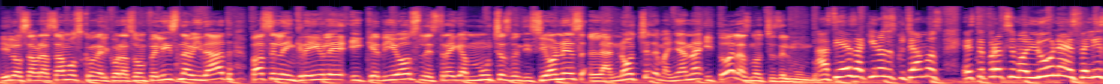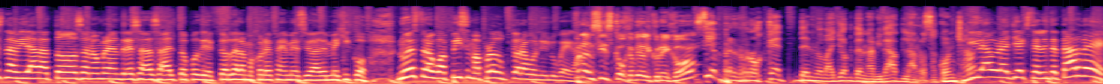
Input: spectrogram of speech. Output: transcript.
y los abrazamos con el corazón. ¡Feliz Navidad! Pásenla increíble y que Dios les traiga muchas bendiciones la noche de mañana y todas las noches del mundo. Así es, aquí nos escuchamos este próximo lunes. Feliz Navidad a todos. A nombre de Andrés Azal, topo director de la Mejor FM Ciudad de México. Nuestra guapísima productora Bonilu Vega. Francisco Javier el Conejo. Siempre Rocket de Nueva York de Navidad, la Rosa Concha. Y Laura G, excelente tarde.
